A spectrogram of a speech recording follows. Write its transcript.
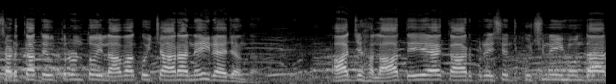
ਸੜਕਾਂ ਤੇ ਉਤਰਨ ਤੋਂ ਇਲਾਵਾ ਕੋਈ ਚਾਰਾ ਨਹੀਂ ਰਹਿ ਜਾਂਦਾ। ਅੱਜ ਹਾਲਾਤ ਇਹ ਹੈ, ਕਾਰਪੋਰੇਸ਼ਨ 'ਚ ਕੁਝ ਨਹੀਂ ਹੁੰਦਾ,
